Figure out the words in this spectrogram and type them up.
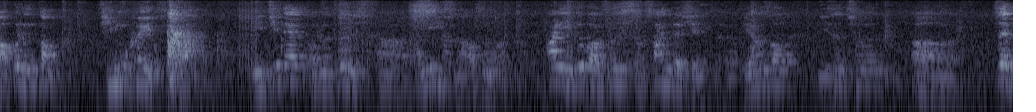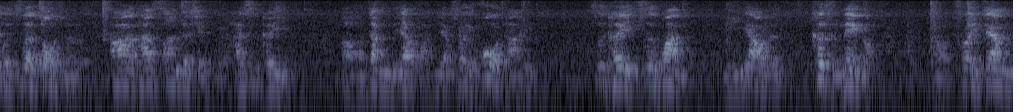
方法不能动，题目可以置换。你今天我们是呃同义词然后什么？啊，你如果是有三个选择，比方说你是出呃这本书的作者啊，他三个选择还是可以呃让人家玩一下，所以后台是可以置换你要的课程内容，啊，所以这样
